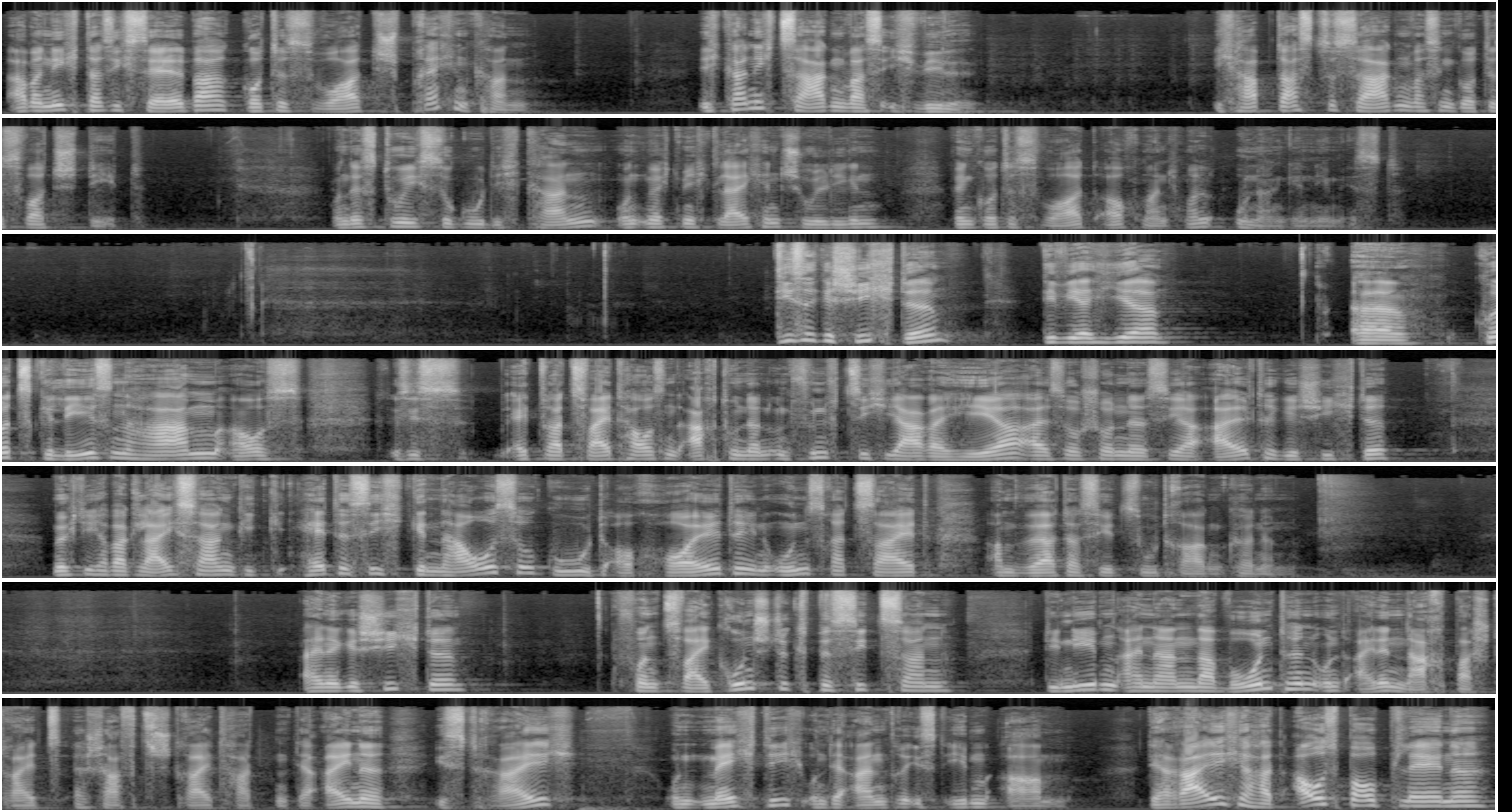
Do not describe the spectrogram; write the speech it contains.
aber nicht, dass ich selber Gottes Wort sprechen kann. Ich kann nicht sagen, was ich will. Ich habe das zu sagen, was in Gottes Wort steht. Und das tue ich so gut ich kann und möchte mich gleich entschuldigen, wenn Gottes Wort auch manchmal unangenehm ist. Diese Geschichte, die wir hier äh, kurz gelesen haben, aus, es ist etwa 2850 Jahre her, also schon eine sehr alte Geschichte, möchte ich aber gleich sagen, die hätte sich genauso gut auch heute in unserer Zeit am Wörthersee zutragen können. Eine Geschichte, von zwei Grundstücksbesitzern, die nebeneinander wohnten und einen Nachbarschaftsstreit hatten. Der eine ist reich und mächtig und der andere ist eben arm. Der Reiche hat Ausbaupläne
